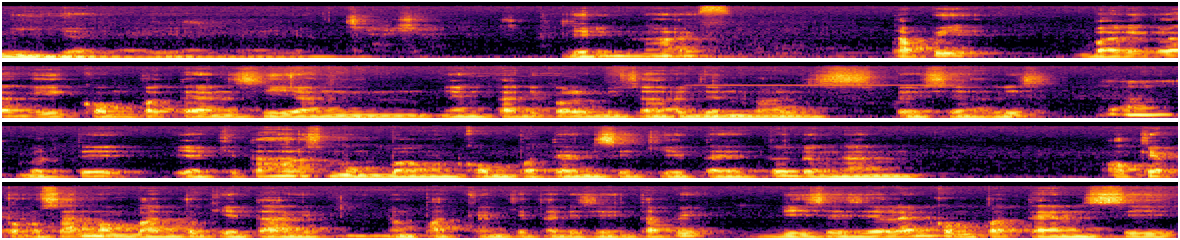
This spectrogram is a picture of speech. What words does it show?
Iya, iya, iya, iya, iya. Jadi menarik. Tapi balik lagi kompetensi yang yang tadi kalau bicara generalis spesialis, berarti ya kita harus membangun kompetensi kita itu dengan oke perusahaan membantu kita gitu, menempatkan kita di sini. Tapi di sisi lain kompetensi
